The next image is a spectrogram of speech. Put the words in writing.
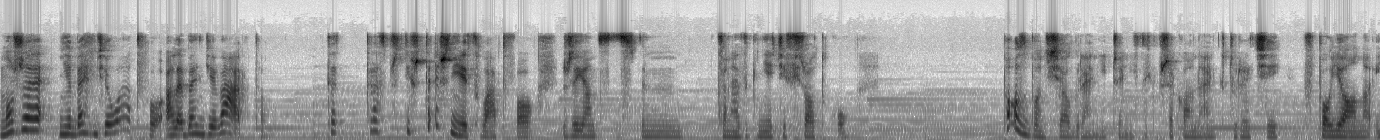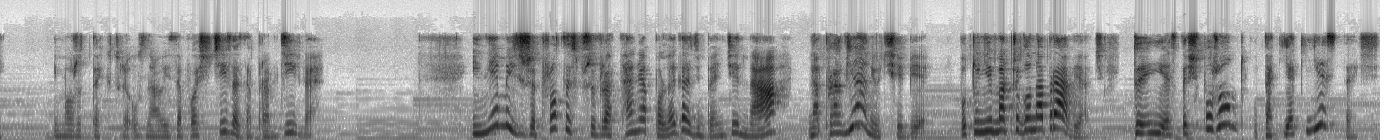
Może nie będzie łatwo, ale będzie warto. Te, teraz przecież też nie jest łatwo, żyjąc z tym, co nas gniecie w środku. Pozbądź się ograniczeń, tych przekonań, które ci wpojono i, i może te, które uznałeś za właściwe, za prawdziwe. I nie myśl, że proces przywracania polegać będzie na naprawianiu ciebie, bo tu nie ma czego naprawiać. Ty jesteś w porządku, taki jaki jesteś.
